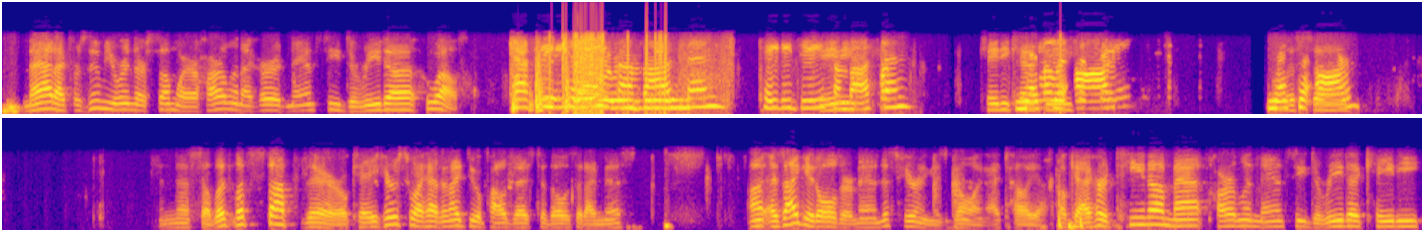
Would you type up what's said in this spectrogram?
Matt, I presume you were in there somewhere. Harlan, I heard Nancy, Dorita. Who else? Kathy K from Boston. Katie G Katie, from Boston. Katie, Kathy. Melissa R. Nessa R. And Nessa. Let, let's stop there, okay? Here's who I had, and I do apologize to those that I missed. Uh, as I get older, man, this hearing is going, I tell you. Okay, I heard Tina, Matt, Harlan, Nancy, Dorita, Katie,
